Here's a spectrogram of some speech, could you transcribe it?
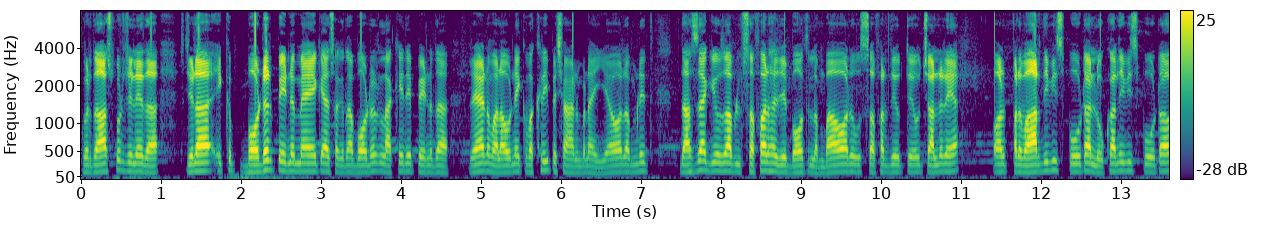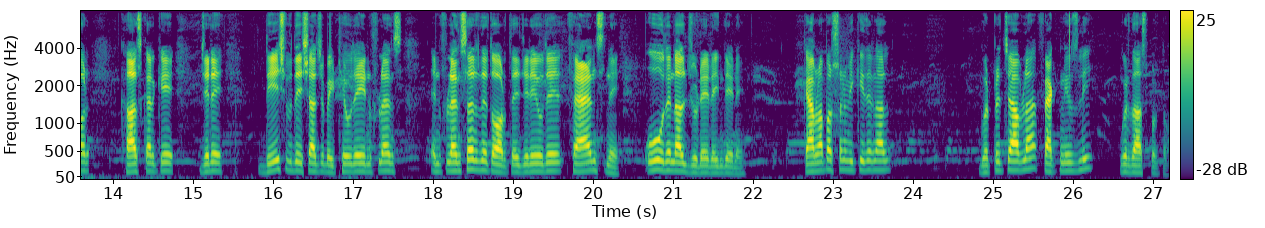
ਗੁਰਦਾਸਪੁਰ ਜ਼ਿਲ੍ਹੇ ਦਾ, ਜਿਹੜਾ ਇੱਕ ਬਾਰਡਰ ਪਿੰਡ, ਮੈਂ ਇਹ ਕਹਿ ਸਕਦਾ ਬਾਰਡਰ ਇਲਾਕੇ ਦੇ ਪਿੰਡ ਦਾ ਰਹਿਣ ਵਾਲਾ, ਉਹਨੇ ਇੱਕ ਵੱਖਰੀ ਪਛਾਣ ਬਣਾਈ ਹੈ ਔਰ ਅੰਮ੍ਰਿਤ ਦੱਸਦਾ ਕਿ ਉਹਦਾ ਸਫ਼ਰ ਹਜੇ ਬਹੁਤ ਲੰਬਾ ਔਰ ਉਸ ਸਫ਼ਰ ਦੇ ਉੱਤੇ ਉਹ ਚੱਲ ਰਿਹਾ ਔਰ ਪਰਿਵਾਰ ਦੀ ਵੀ ਸਪੋਰਟ ਆ, ਲੋਕਾਂ ਦੀ ਵੀ ਸਪੋਰਟ ਆ ਔਰ ਖਾਸ ਕਰਕੇ ਜਿਹੜੇ ਦੇਸ਼ ਵਿਦੇਸ਼ਾਂ 'ਚ ਬੈਠੇ ਉਹਦੇ ਇਨਫਲੂਐਂਸ ਇਨਫਲੂਐਂਸਰ ਦੇ ਤੌਰ ਤੇ ਜਿਹੜੇ ਉਹਦੇ ਫੈਨਸ ਨੇ, ਉਹ ਉਹਦੇ ਨਾਲ ਜੁੜੇ ਰਹਿੰਦੇ ਨੇ। ਕੈਮਰਾ ਪਰਸਨ ਵਿੱਕੀ ਦੇ ਨਾਲ। ਗੁਰਪ੍ਰੀਤ ਚਾਵਲਾ ਫੈਕਟ ਨਿਊਜ਼ ਲਈ ਗੁਰਦਾਸਪੁਰ ਤੋਂ।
